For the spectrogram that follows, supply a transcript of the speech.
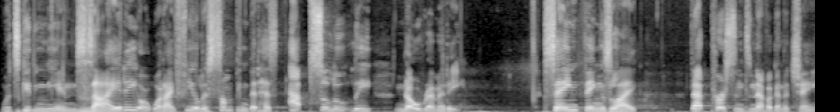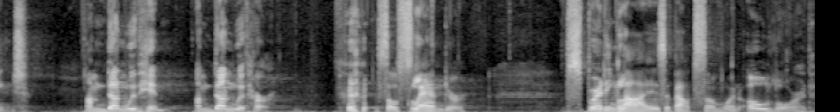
what's giving me anxiety, or what I feel is something that has absolutely no remedy. Saying things like, that person's never gonna change. I'm done with him. I'm done with her. so, slander spreading lies about someone. Oh Lord,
